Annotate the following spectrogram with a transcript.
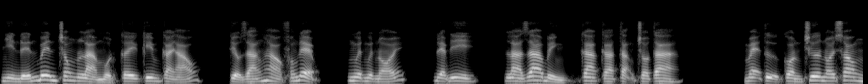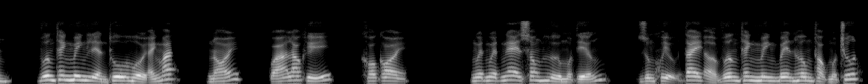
nhìn đến bên trong là một cây kim cài áo, tiểu dáng hào phóng đẹp, Nguyệt Nguyệt nói, đẹp đi, là gia bình ca ca tặng cho ta. Mẹ tự còn chưa nói xong, Vương Thanh Minh liền thu hồi ánh mắt, nói, quá lao khí, khó coi. Nguyệt Nguyệt nghe xong hừ một tiếng, dùng khuỷu tay ở Vương Thanh Minh bên hông thọc một chút,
